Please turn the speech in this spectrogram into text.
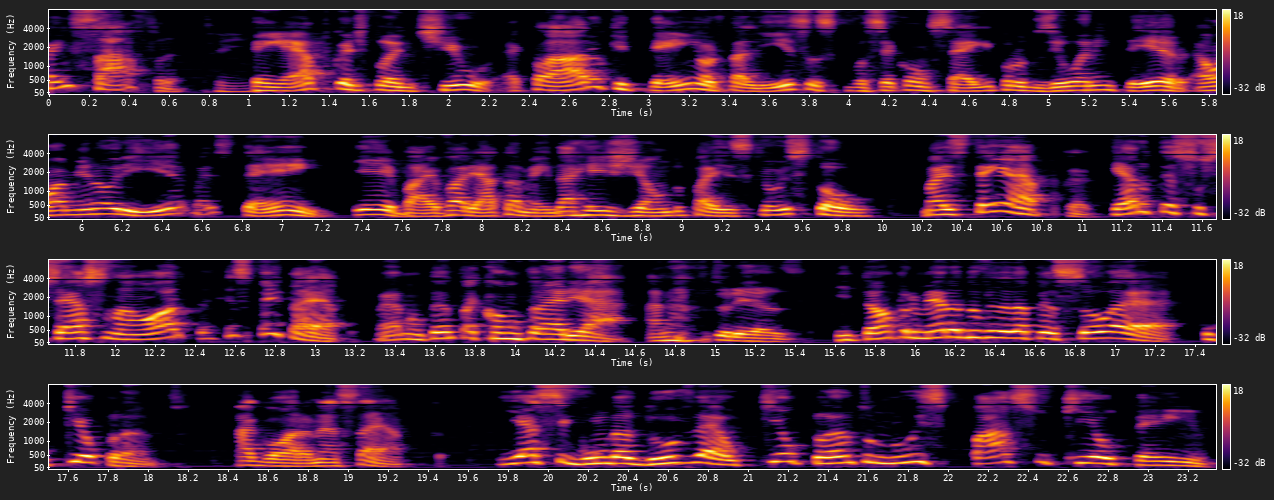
tem safra, Sim. tem época de plantio. É claro que tem hortaliças que você consegue produzir o ano inteiro. É uma minoria, mas tem. E vai variar também da região do país que eu estou. Mas tem época. Quero ter sucesso na horta? Respeita a época. Né? Não tenta contrariar a natureza. Então a primeira dúvida da pessoa é: o que eu planto agora, nessa época? E a segunda dúvida é o que eu planto no espaço que eu tenho.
